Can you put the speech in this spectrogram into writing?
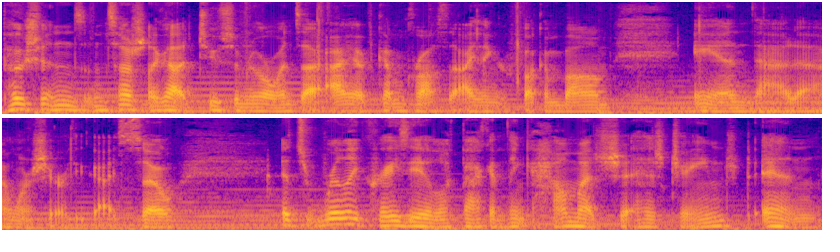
potions and such like that to some newer ones that I have come across that I think are fucking bomb and that uh, I want to share with you guys. So it's really crazy to look back and think how much shit has changed and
